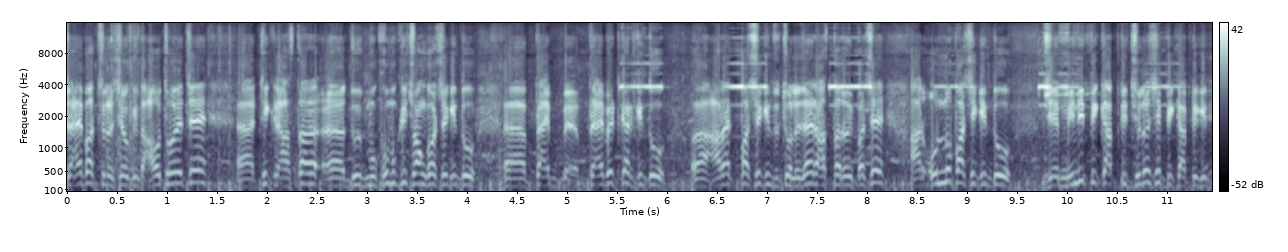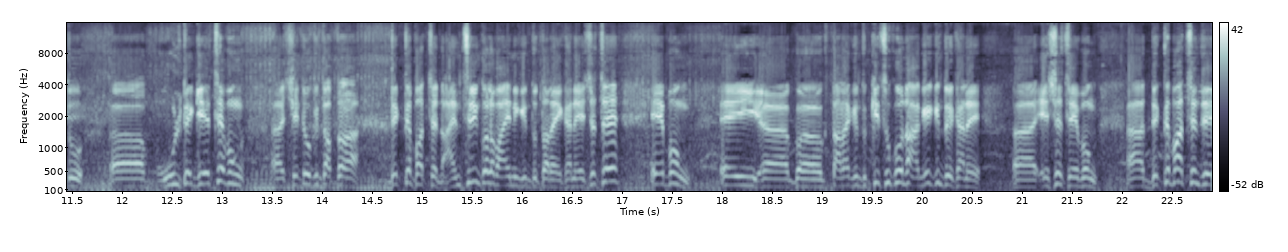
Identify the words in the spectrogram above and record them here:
ড্রাইভার ছিল, সেও কিন্তু আহত হয়েছে। ঠিক রাস্তার দুই মুখোমুখি সংঘর্ষে কিন্তু প্রাইভেট কার কিন্তু আর এক পাশে কিন্তু চলে যায় রাস্তার ওই পাশে। আর অন্য পাশে কিন্তু যে মিনি পিক আপটি ছিল, সেই পিক আপটি কিন্তু উল্টে গিয়েছে এবং সেটাও কিন্তু আপনারা দেখতে পাচ্ছেন। আইনশৃঙ্খলা বাহিনী কিন্তু তারা এখানে এসেছে এবং এই তারা কিন্তু কিছুক্ষণ আগে কিন্তু এখানে এসেছে এবং দেখতে পাচ্ছেন যে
